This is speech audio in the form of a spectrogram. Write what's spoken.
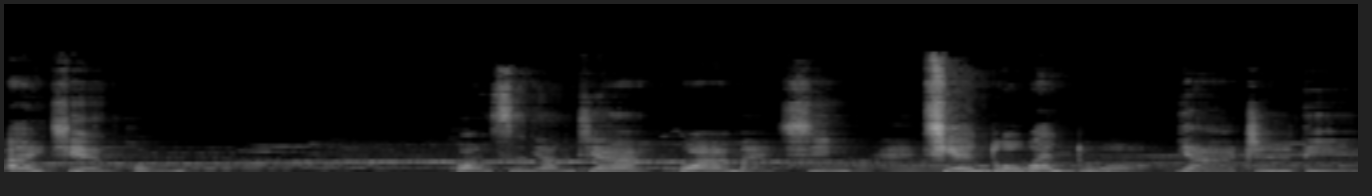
爱浅红，黄四娘家花满蹊，千朵万朵压枝低。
